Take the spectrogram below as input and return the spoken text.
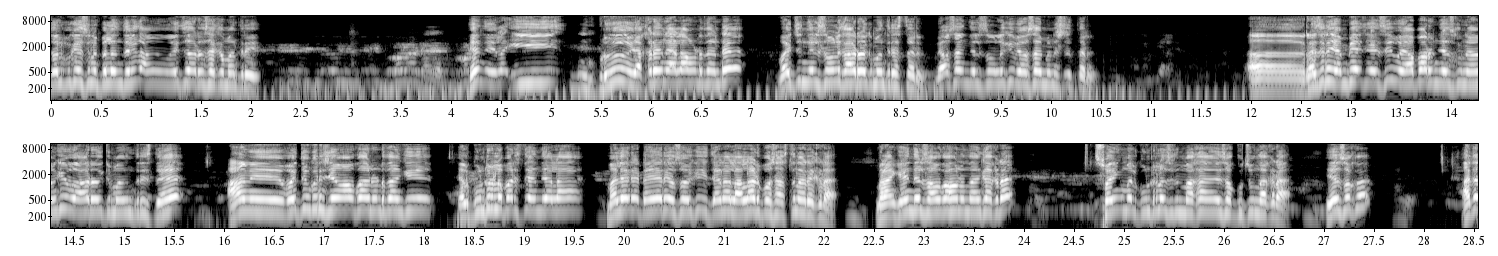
జలుబు కేసిన పిల్లని తెలియదు ఆమె వైద్య ఆరోగ్య శాఖ మంత్రి. ఏంది ఇలా ఈ ఇప్పుడు ఎక్కడైనా ఎలా ఉంటుందంటే వైద్యం తెలిసిన వాళ్ళకి ఆరోగ్య మంత్రి ఇస్తారు వ్యవసాయం తెలిసిన వాళ్ళకి వ్యవసాయ మినిస్టర్ ఇస్తారు. రజని ఎంబీఏ చేసి వ్యాపారం చేసుకున్న ఆమెకి ఆరోగ్య మంత్రి ఇస్తే ఆమె వైద్యం గురించి ఏం అవగాహన ఉండదానికి ఇలా గుంటూరులో పరిస్థితి ఏంది ఎలా మలేరియా డయేరియా సోకి జనాలు అల్లాడిపోసి వస్తున్నారు ఇక్కడ. మరి ఆమెకేం తెలుసు అవగాహన ఉందా అక్కడ? స్వయం మళ్ళీ గుంటూరులో వచ్చింది మకా వేసో కూర్చుంది అక్కడ. ఏ సుఖం అదే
